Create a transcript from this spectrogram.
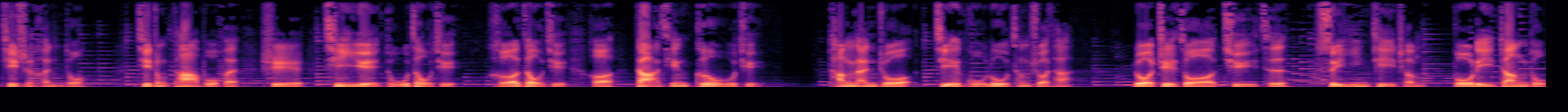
其实很多，其中大部分是器乐独奏曲、合奏曲和大型歌舞曲。唐南桌《节鼓录》曾说他：“若制作曲词，随音继承，不立张度，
